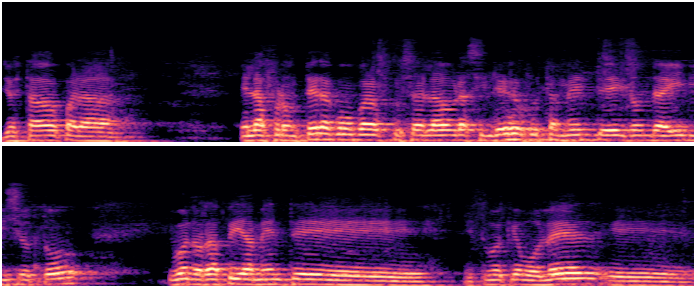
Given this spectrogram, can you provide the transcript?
yo estaba para en la frontera como para cruzar el lado brasileño, justamente donde ahí inició todo. Y bueno, rápidamente eh, tuve que volver. Eh,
